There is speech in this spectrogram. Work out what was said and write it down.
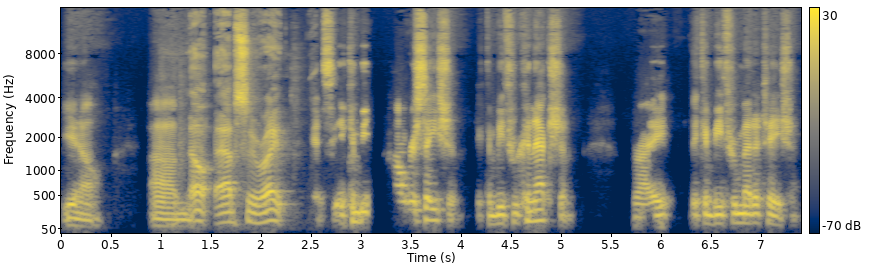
you know. Um, no, absolutely right. It's it can be conversation. It can be through connection, right? It can be through meditation.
